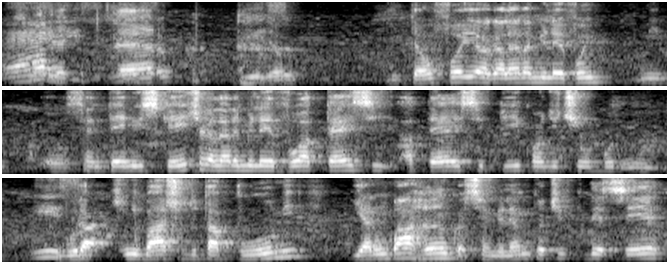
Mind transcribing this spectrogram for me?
É Noia isso, fizeram, isso. entendeu? Então foi, a galera me levou, me- eu sentei no skate, a galera me levou até esse, até esse pico onde tinha um Isso. buraquinho embaixo do tapume e era um barranco, assim, eu me lembro que eu tive que descer,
